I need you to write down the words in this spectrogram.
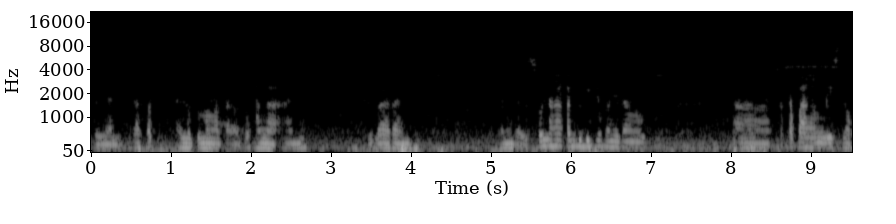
So yan. Dapat ano to mga tao to hangaan tularan. Yan guys. So nakakabilib yung kanilang ah, katapangan guys no?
